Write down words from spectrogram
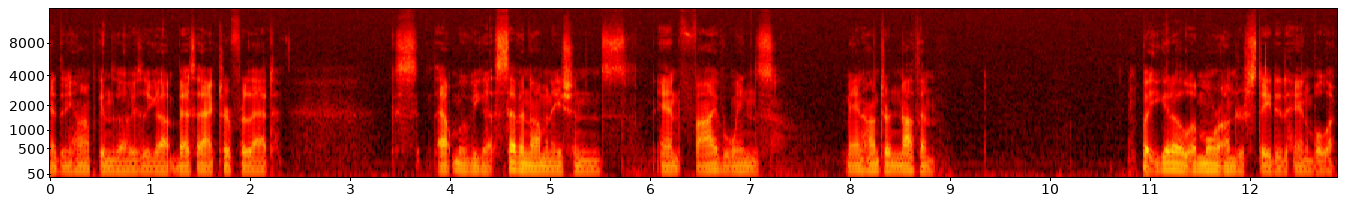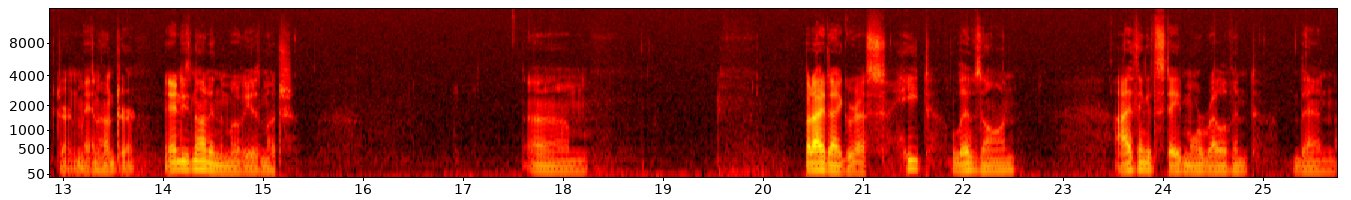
Anthony Hopkins obviously got Best Actor for that. That movie got seven nominations and five wins. Manhunter, nothing. but you get a, a more understated Hannibal Lecter in Manhunter, and he's not in the movie as much. Um, but I digress. Heat lives on. I think it stayed more relevant than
